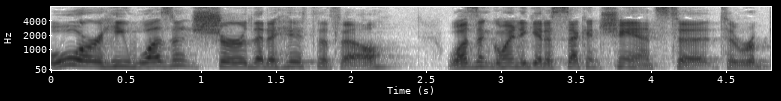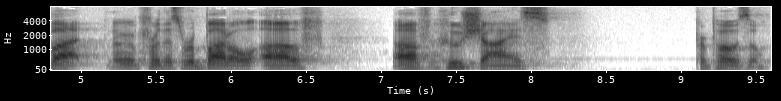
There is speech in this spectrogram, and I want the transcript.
or he wasn't sure that Ahithophel wasn't going to get a second chance to, to rebut for this rebuttal of of Hushai's proposal.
